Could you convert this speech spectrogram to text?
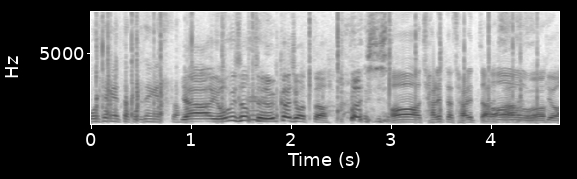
고생했다 고생했어. 야 여기서부터 여기까지 왔다. 아 잘했다 잘했다. 아 웃겨.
